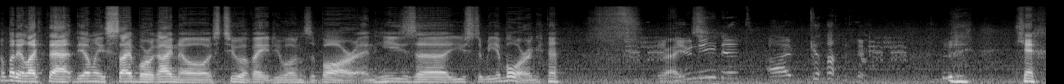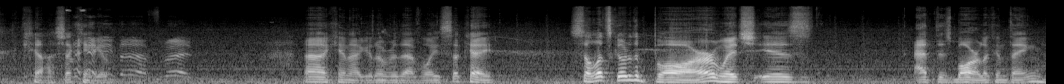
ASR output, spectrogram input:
Nobody like that. The only cyborg I know is two of eight who owns the bar, and he's uh, used to be a Borg. If you need it, I've got it. can't, gosh, I can't Hey get. there, I cannot get over that voice. Okay. So let's go to the bar, which is at this bar looking thing.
